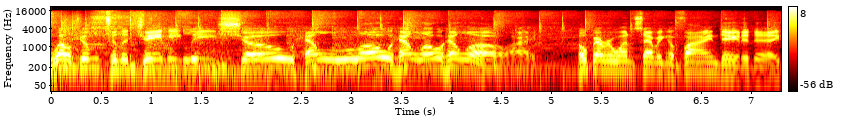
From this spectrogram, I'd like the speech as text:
Welcome to the Jamie Lee Show. Hello, hello, hello. I hope everyone's having a fine day today.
